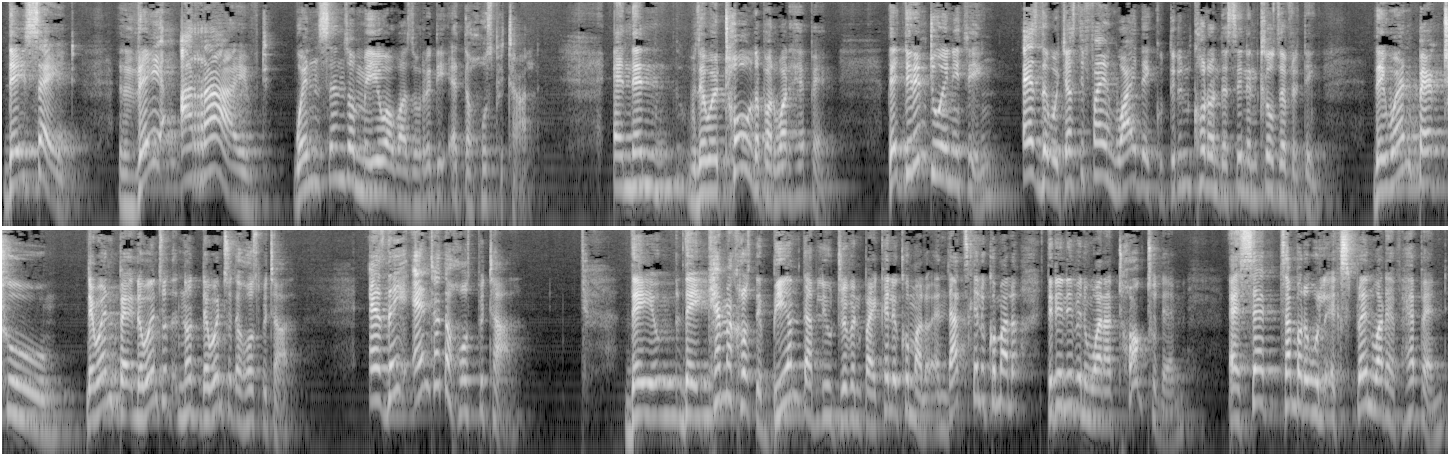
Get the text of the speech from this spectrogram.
they said they arrived when Senzo Meyiwa was already at the hospital and then they were told about what happened. They didn't do anything as they were justifying why they didn't call on the scene and close everything. They went back to they went back they went to not they went to the hospital. As they entered the hospital, they they came across the BMW driven by Kelly Khumalo, and that Kelly Khumalo didn't even want to talk to them. I said somebody will explain what have happened,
